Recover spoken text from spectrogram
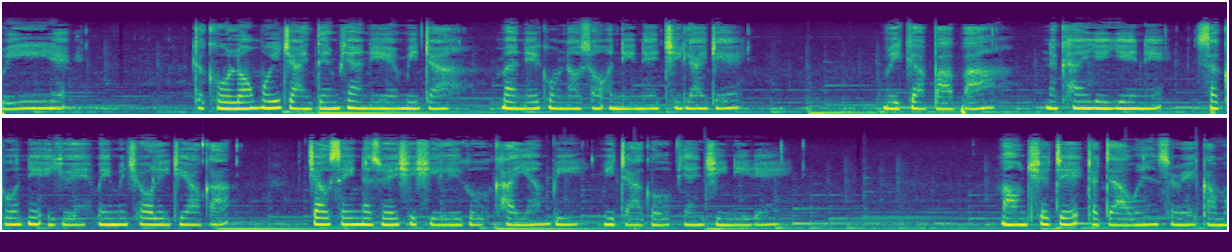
ပြီတဲ့ တကူလုံးမွေးကြိုင်တင်းပြန့်နေတဲ့မိတာမှန်လေးကိုနောက်ဆုံးအနေနဲ့ကြည့်လိုက်တယ်မိတ်ကပ်ပါပါနှခမ်းရဲရဲနဲ့19နှစ်အရွယ်မိန်းမချောလေးတယောက်ကကြောက်စိမ့်နှဆွဲရှိရှိလေးကိုခါရမ်းပြီးမိတာကိုပြန်ကြည့်နေတယ်။မောင်ချစ်တဲ့တတဝင်းဆိုရဲကောင်မ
